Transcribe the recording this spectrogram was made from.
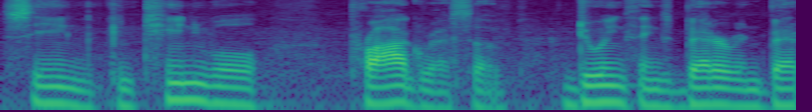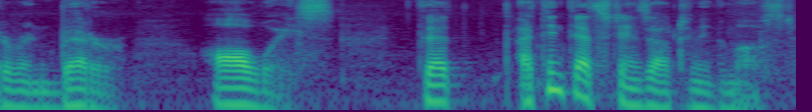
seeing a continual progress of doing things better and better and better, always, that, I think that stands out to me the most.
